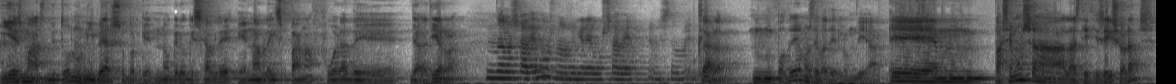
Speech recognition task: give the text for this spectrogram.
Y es más, de todo el universo, porque no creo que se hable en habla hispana fuera de, de la Tierra. No lo sabemos, no lo queremos saber en este momento. Claro, mm, podríamos debatirlo un día. Eh, pasemos a las 16 horas.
